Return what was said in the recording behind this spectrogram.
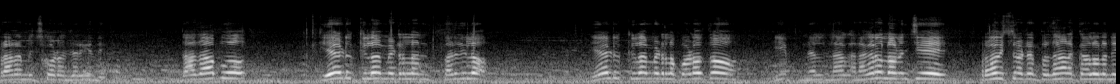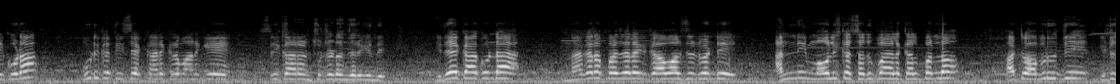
ప్రారంభించుకోవడం జరిగింది. దాదాపు ఏడు కిలోమీటర్ల పరిధిలో ఏడు కిలోమీటర్ల పొడవుతో ఈ నెల- నగ- నగరంలో నుంచి ప్రవహిస్తున్నటువంటి ప్రధాన కాలువలన్నీ కూడా పూడిక తీసే కార్యక్రమానికి శ్రీకారం చుట్టడం జరిగింది. ఇదే కాకుండా నగర ప్రజలకు కావాల్సినటువంటి అన్ని మౌలిక సదుపాయాల కల్పనలో అటు అభివృద్ధి ఇటు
